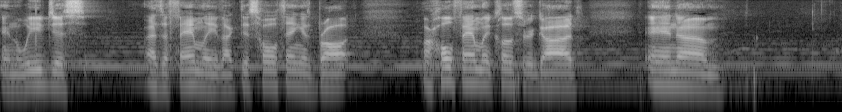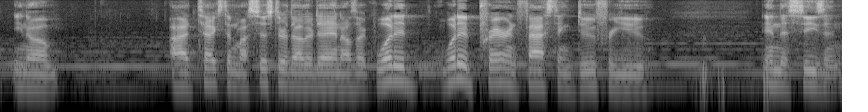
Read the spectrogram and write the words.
And we've just, as a family, like this whole thing has brought our whole family closer to God. And, um, you know, I texted my sister the other day and I was like, what did, what did prayer and fasting do for you in this season?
